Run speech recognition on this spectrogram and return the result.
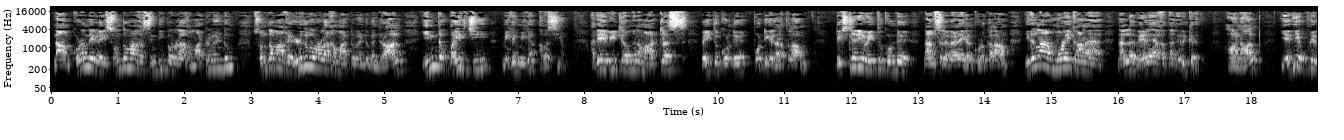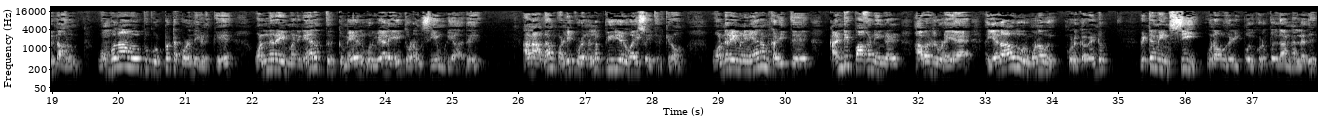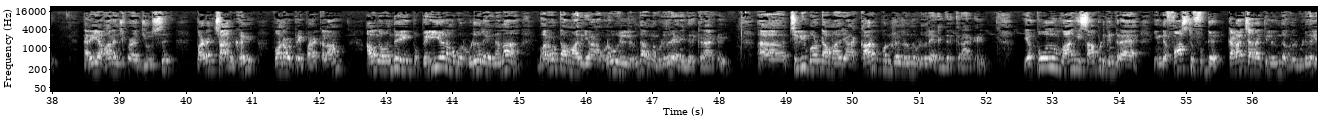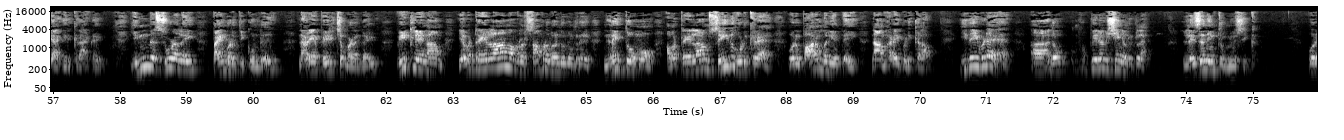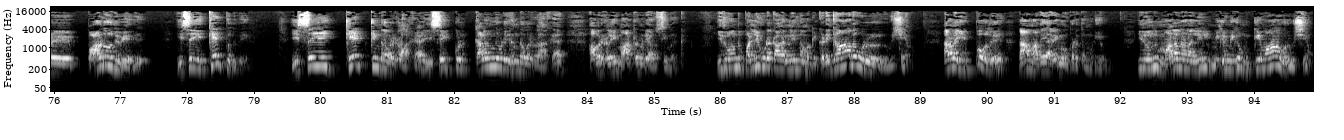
நாம் குழந்தைகளை சொந்தமாக சிந்திப்பவர்களாக மாற்ற வேண்டும் சொந்தமாக எழுதுபவர்களாக மாற்ற வேண்டும் என்றால் இந்த பயிற்சி மிக மிக அவசியம். அதே வீட்டில் வந்து நம்ம அட்லஸ் வைத்துக்கொண்டு போட்டிகள் நடத்தலாம் டிக்ஷனரி வைத்துக்கொண்டு நாம் சில வேலைகள் கொடுக்கலாம். இதெல்லாம் மூளைக்கான நல்ல வேலையாகத்தான் இருக்கிறது. ஆனால் எது எப்படி இருந்தாலும் ஒன்பதாம் வகுப்புக்கு உட்பட்ட குழந்தைகளுக்கு ஒன்னரை மணி நேரத்திற்கு மேல் ஒரு வேலையை தொடர்ந்து செய்ய முடியாது. அதனால்தான் பள்ளிக்கூடங்களில் பீரியட் வைஸ் வைத்திருக்கிறோம். ஒன்றரை மணி நேரம் கழித்து கண்டிப்பாக நீங்கள் அவர்களுடைய ஏதாவது ஒரு உணவு கொடுக்க வேண்டும். விட்டமின் சி உணவுகள் இப்போது கொடுப்பதுதான் நல்லது. நிறைய ஆரஞ்சு பழ ஜூஸ் பழச்சாறுகள் போன்றவற்றை பழக்கலாம். அவங்க வந்து இப்ப பெரிய நமக்கு ஒரு விடுதலை என்னன்னா பரோட்டா மாதிரியான உணவுகளில் இருந்து அவங்க விடுதலை அடைந்திருக்கிறார்கள். ஆஹ், சில்லி பரோட்டா மாதிரியான காரப்பொருட்களில் இருந்து விடுதலை அடைந்திருக்கிறார்கள். எப்போதும் வாங்கி சாப்பிடுகின்ற இந்த ஃபாஸ்ட் ஃபுட் கலாச்சாரத்தில் இருந்து அவர்கள் விடுதலை ஆகியிருக்கிறார்கள் இந்த சூழலை பயன்படுத்தி கொண்டு நிறைய பேரிச்சம்பழங்கள் வீட்டிலே நாம் எவற்றையெல்லாம் அவர்கள் சாப்பிட வேண்டும் என்று நினைத்தோமோ அவற்றையெல்லாம் செய்து கொடுக்கிற ஒரு பாரம்பரியத்தை நாம் கடைபிடிக்கலாம். இதை விட அந்த பிற விஷயங்கள் இருக்குல்ல. லிசனிங் டு மியூசிக் ஒரு பாடுவது வேறு இசையை கேட்பது வேறு. இசையை கேட்கின்றவர்களாக இசைக்குள் கலந்து விடுகின்றவர்களாக அவர்களை மாற்ற வேண்டிய அவசியம் இருக்கு. இது வந்து பள்ளிக்கூட காலங்களில் நமக்கு கிடைக்காத ஒரு விஷயம். அதனால இப்போது நாம் அதை அறிமுகப்படுத்த முடியும். இது வந்து மனநலனில் மிக மிக முக்கியமான ஒரு விஷயம்.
